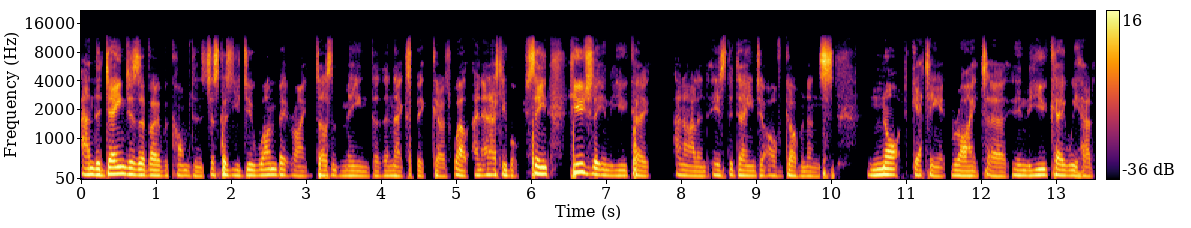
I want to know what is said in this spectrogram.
And the dangers of overconfidence just because you do one bit right doesn't mean that the next bit goes well. And, and actually what we've seen hugely in the uk and ireland is the danger of governance not getting it right. Uh, in the uk we had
